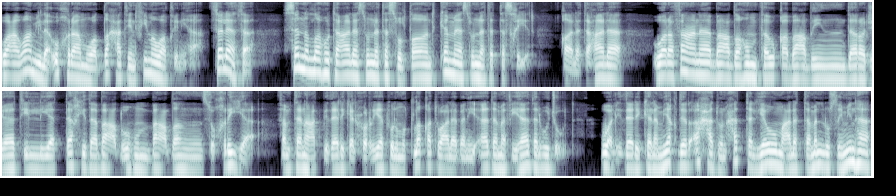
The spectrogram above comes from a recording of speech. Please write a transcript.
وعوامل أخرى موضحة في مواطنها. ثلاثة: سن الله تعالى سنة السلطان كما سنة التسخير. قال تعالى: ورفعنا بعضهم فوق بعض درجات ليتخذ بعضهم بعضا سخريا فامتنعت بذلك الحرية المطلقة على بني آدم في هذا الوجود ولذلك لم يقدر أحد حتى اليوم على التملص منها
